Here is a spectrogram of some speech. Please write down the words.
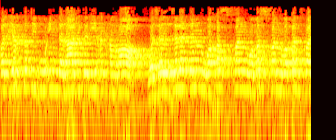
فليرتقبوا عند ذلك ريحا حمراء وزلزلة وخصفا ومسخا وقذفا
